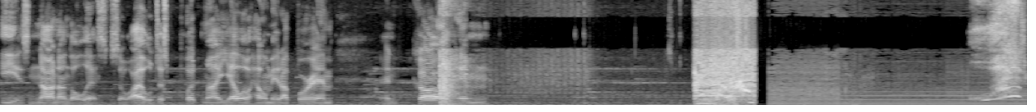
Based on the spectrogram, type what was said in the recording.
He is not on the list, so I will just put my yellow helmet up for him and call him What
